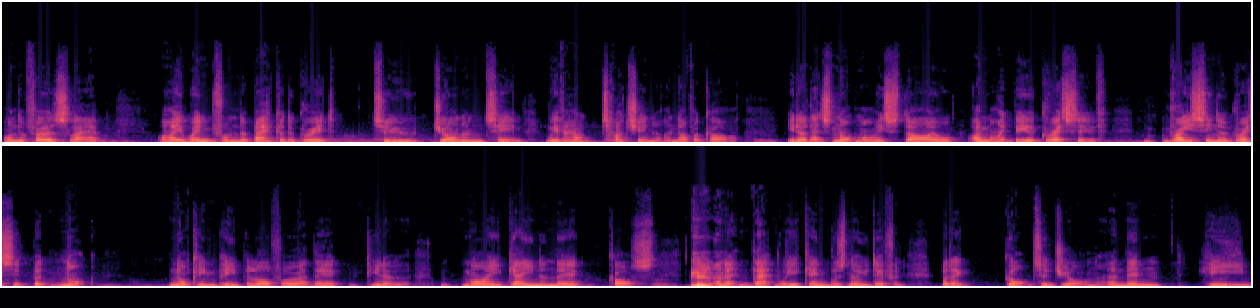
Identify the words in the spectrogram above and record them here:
on the first lap. I went from the back of the grid to John and Tim without touching another car. You know, that's not my style. I might be aggressive, racing aggressive, but not knocking people off or at their, you know, my gain and their cost. and that weekend was no different. But I got to John, and then he,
